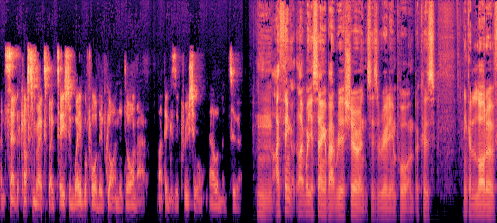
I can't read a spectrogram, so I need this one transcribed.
and set the customer expectation way before they've gotten the door now. I think is a crucial element to it. Hmm, I think like what you're saying about reassurance is really important because I think a lot of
